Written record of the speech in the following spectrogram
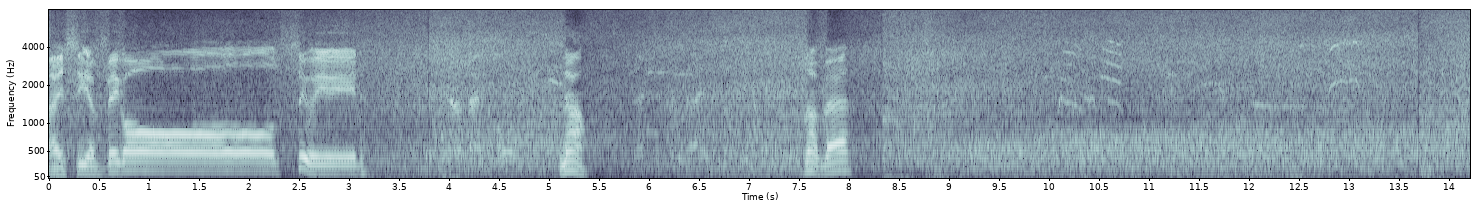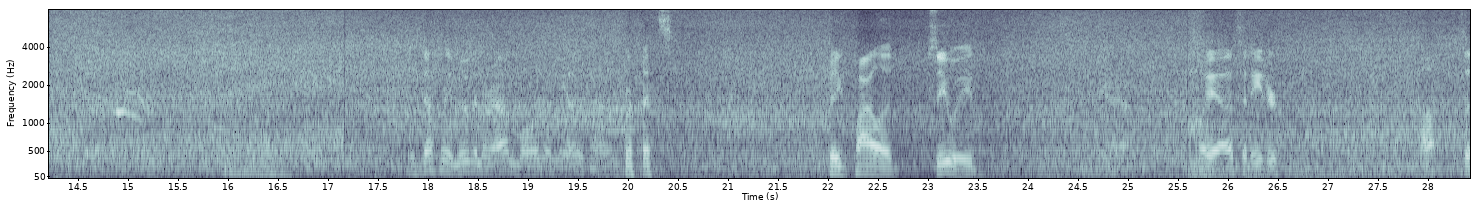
I see a big old seaweed. Not that cold. No, Actually, pretty nice. it's not bad. Definitely moving around more than the other time. Big pile of seaweed. Yeah. Oh yeah, that's an eater. Huh? That's a,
